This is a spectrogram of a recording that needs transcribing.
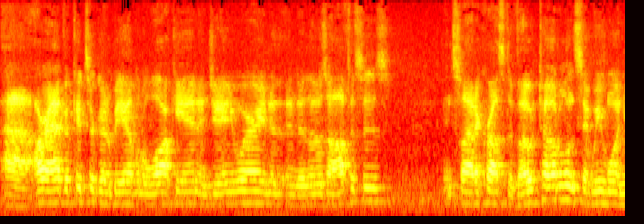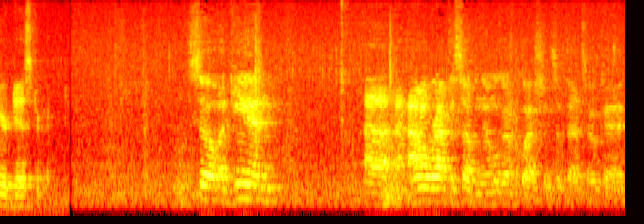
uh, our advocates are going to be able to walk in in January into, into those offices and slide across the vote total and say, We won your district. So again, uh, I- I'll wrap this up and then we'll go to questions if that's okay.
